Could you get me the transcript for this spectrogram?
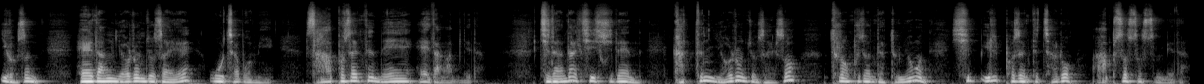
이것은 해당 여론조사의 오차범위 4% 내에 해당합니다. 지난달 실시된 같은 여론조사에서 트럼프 전 대통령은 11% 차로 앞섰었습니다.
